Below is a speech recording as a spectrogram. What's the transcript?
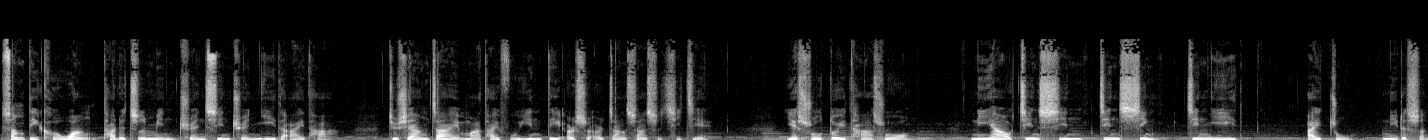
上帝渴望他的子民全心全意的爱他。就像在马太福音第二十二章三十七节，耶稣对他说：“你要尽心、尽性、尽意爱主你的神。”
